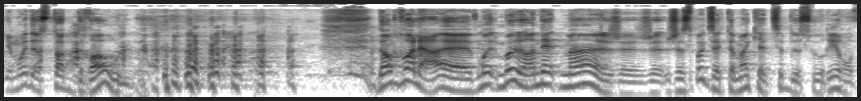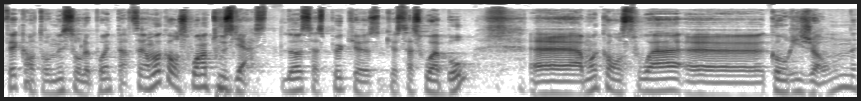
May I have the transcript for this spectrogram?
Il y a moins de stock drôle. Donc voilà, euh, moi, honnêtement, je ne sais pas exactement quel type de sourire on fait quand on est sur le point de partir. À moins qu'on soit enthousiaste, là, ça se peut que, que ça soit beau. Euh, à moins qu'on soit euh, qu'on rit jaune.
